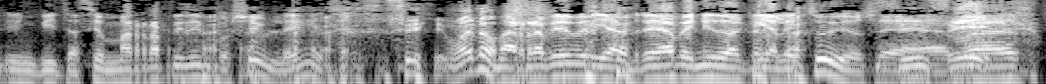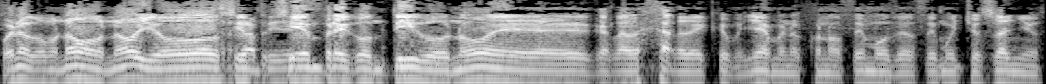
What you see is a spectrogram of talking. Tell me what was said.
invitación más rápida imposible. ¿eh? Sí, bueno. Más rápido y Andrea ha venido aquí al estudio. O sea, sí, sí. más- Bueno, como no, no, yo siempre, siempre contigo, ¿no? Eh, cada, cada vez que me llame, nos conocemos de hace muchos años.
